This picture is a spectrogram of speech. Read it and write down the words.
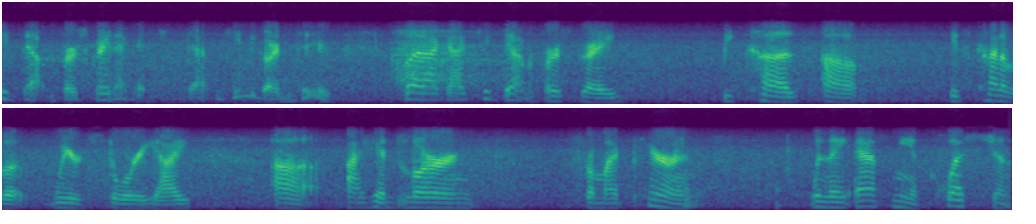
kicked out in first grade, I got kicked out in kindergarten too. But I got kicked out in first grade because um, it's kind of a weird story. I uh, I had learned from my parents when they asked me a question,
